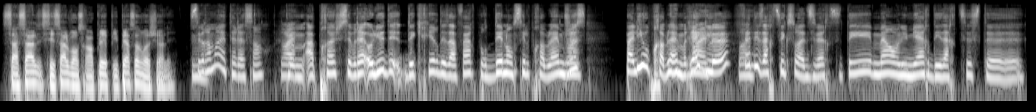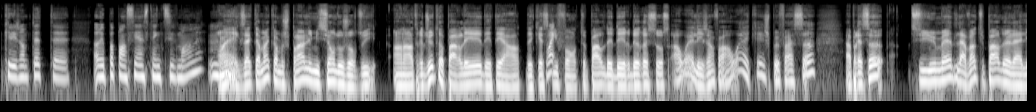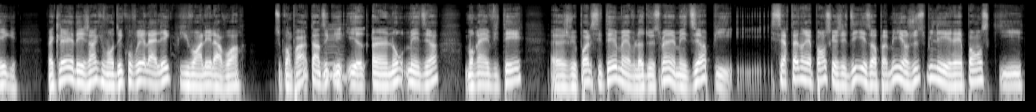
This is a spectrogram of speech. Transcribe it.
sa salle, ses salles vont se remplir puis personne va chialer. C'est vraiment intéressant Ouais. comme approche. C'est vrai, au lieu de- d'écrire des affaires pour dénoncer le problème, Ouais. juste pallie au problème, règle-le, Ouais. fais des articles sur la diversité, mets en lumière des artistes euh, que les gens peut-être euh, auraient pas pensé instinctivement. Là. Mhm. Ouais, exactement. Comme je prends l'émission d'aujourd'hui. En entrée de jeu, tu as parlé des théâtres, de qu'est-ce Ouais. qu'ils font. Tu parles de, des des ressources. Ah ouais, les gens font, ah ouais, OK, je peux faire ça. Après ça, tu mets de l'avant, tu parles de la Ligue. Fait que là, il y a des gens qui vont découvrir la Ligue puis ils vont aller la voir. Tu comprends? Tandis Mm. qu'il y a un autre média m'aurait invité, euh, je vais pas le citer, mais il y a deux semaines, un média, puis certaines réponses que j'ai dit, ils les ont pas mis, ils ont juste mis les réponses qui,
